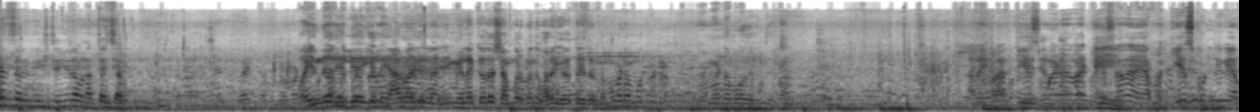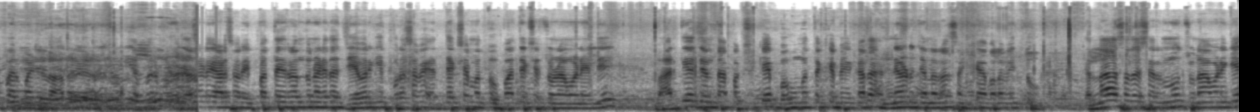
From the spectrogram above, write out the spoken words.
ಏನು ಸರ್ ನೀವು ಇಷ್ಟು ಇದು ನಮ್ಮ ಅತ್ಯಾಚಾರ? ಹಿಂದೆ ಎಲ್ಲಿ ಆಗಿಲ್ಲ ಯಾರು ಆಗಿಲ್ಲ. ನಿಮ್ಮ ಇಲಾಖೆ ಶಂಬರ್ ಬಂದು ಹೊರಗೆ ಹೇಳ್ತಾ ಇದ್ದಾರೆ ನಮ್ಮ ಕೇಸ್ ಕೊಟ್ಟಿವಿ ಎಫ್ ಐ ಆರ್ ಮಾಡಿಲ್ಲ. ಎರಡ್ ಸಾವಿರದ ಇಪ್ಪತ್ತೈದರಂದು ನಡೆದ ಜೇವರ್ಗಿ ಪುರಸಭೆ ಅಧ್ಯಕ್ಷ ಮತ್ತು ಉಪಾಧ್ಯಕ್ಷ ಚುನಾವಣೆಯಲ್ಲಿ ಭಾರತೀಯ ಜನತಾ ಪಕ್ಷಕ್ಕೆ ಬಹುಮತಕ್ಕೆ ಬೇಕಾದ ಹನ್ನೆರಡು ಜನರ ಸಂಖ್ಯಾಬಲವಿತ್ತು. ಎಲ್ಲ ಸದಸ್ಯರನ್ನು ಚುನಾವಣೆಗೆ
